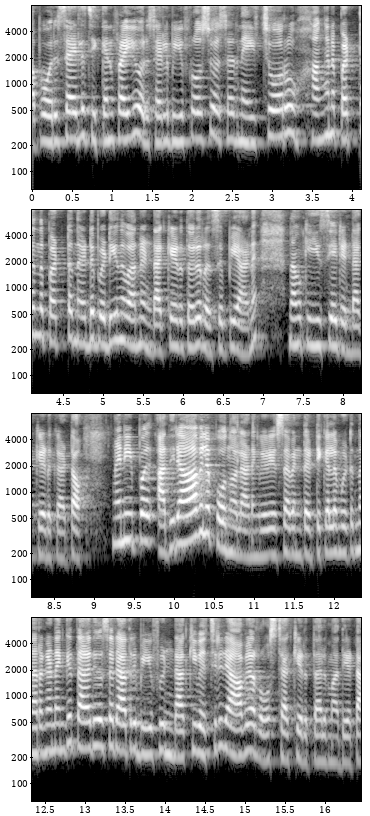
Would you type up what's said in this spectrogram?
അപ്പോൾ ഒരു സൈഡിൽ ചിക്കൻ ഫ്രൈയും ഒരു സൈഡിൽ ബീഫ് റോസ്റ്റും ഒരു സൈഡിൽ നെയ്ച്ചോറും അങ്ങനെ പെട്ടെന്ന് പെട്ടെന്ന് എടുപെടി എന്ന് പറഞ്ഞ് ഉണ്ടാക്കിയെടുത്ത ഒരു റെസിപ്പിയാണ് നമുക്ക് ഈസി ആയിട്ട് ഉണ്ടാക്കിയെടുക്കാം കേട്ടോ. ഇനിയിപ്പോൾ അതിരാവിലെ പോകുന്ന പോലാണെങ്കിൽ ഒരു സെവൻ തേർട്ടിക്കെല്ലാം വീട്ടിൽ നിന്ന് ഇറങ്ങണമെങ്കിൽ തലേ ദിവസം രാത്രി ബീഫ് ഉണ്ടാക്കി വെച്ചിട്ട് രാവിലെ റോസ്റ്റ് ആക്കി എടുത്താലും മതി കേട്ടോ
